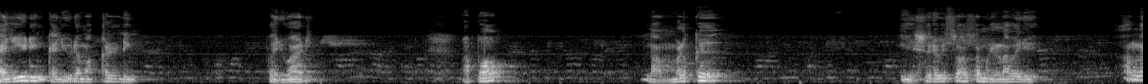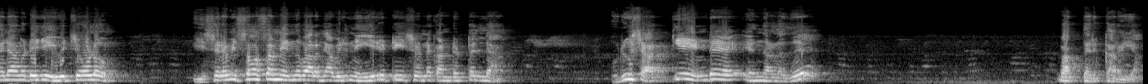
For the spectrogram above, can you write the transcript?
കലിയുടെയും കലിയുടെ മക്കളുടെയും പരിപാടി. അപ്പോൾ നമ്മൾക്ക് ഈശ്വരവിശ്വാസമുള്ളവർ അങ്ങനെ അങ്ങോട്ട് ജീവിച്ചോളും. ഈശ്വരവിശ്വാസം എന്ന് പറഞ്ഞാൽ അവർ നേരിട്ട് ഈശ്വരനെ കണ്ടിട്ടല്ല. ഒരു ശക്തിയുണ്ട് എന്നുള്ളത് ഭക്തർക്കറിയാം.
